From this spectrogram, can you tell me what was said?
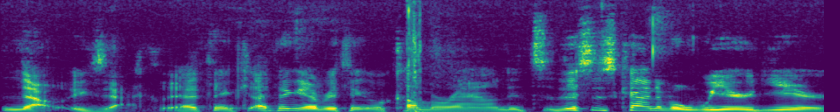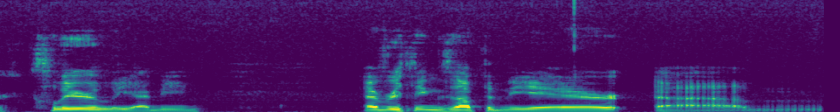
no, exactly. I think I think everything will come around. It's this is kind of a weird year. Clearly, I mean, everything's up in the air. Um,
